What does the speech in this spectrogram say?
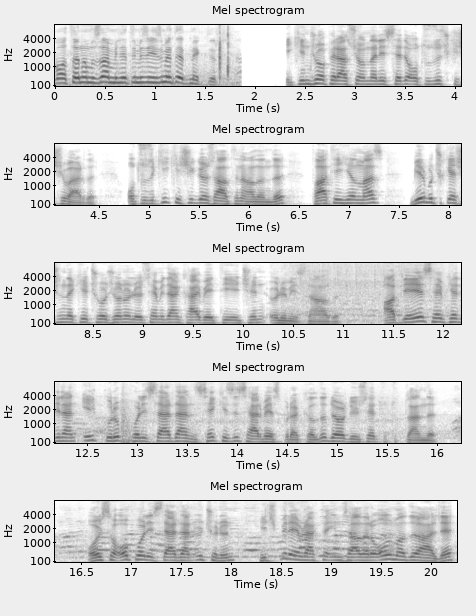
vatanımıza, milletimize hizmet etmektir. İkinci operasyonda listede 33 kişi vardı. 32 kişi gözaltına alındı. Fatih Yılmaz 1,5 yaşındaki çocuğunu lösemiden kaybettiği için ölüm izni aldı. Adliyeye sevk edilen ilk grup polislerden 8'i serbest bırakıldı, 4'ü ise tutuklandı. Oysa o polislerden 3'ünün hiçbir evrakta imzaları olmadığı halde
